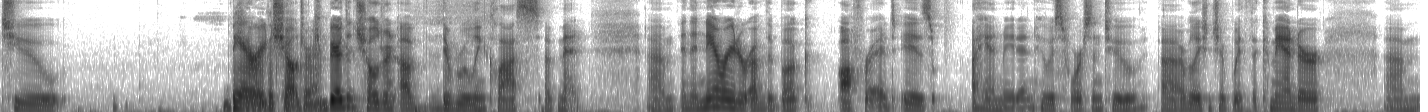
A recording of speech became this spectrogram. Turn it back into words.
to bear the chil- children. bear the children of the ruling class of men. Um, and the narrator of the book, Offred, is a handmaiden who is forced into uh, a relationship with the commander um,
